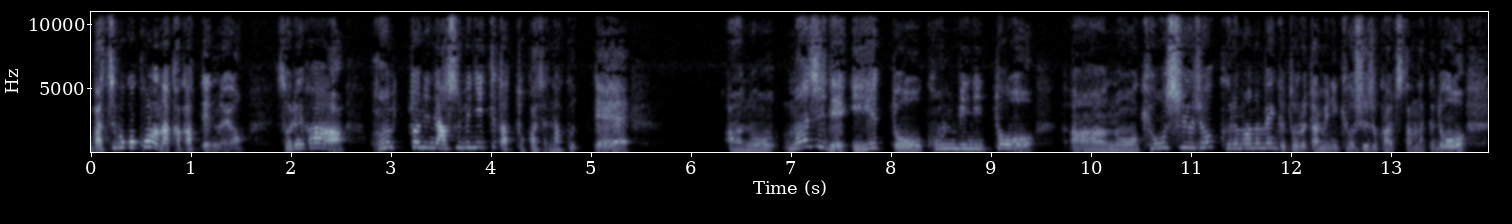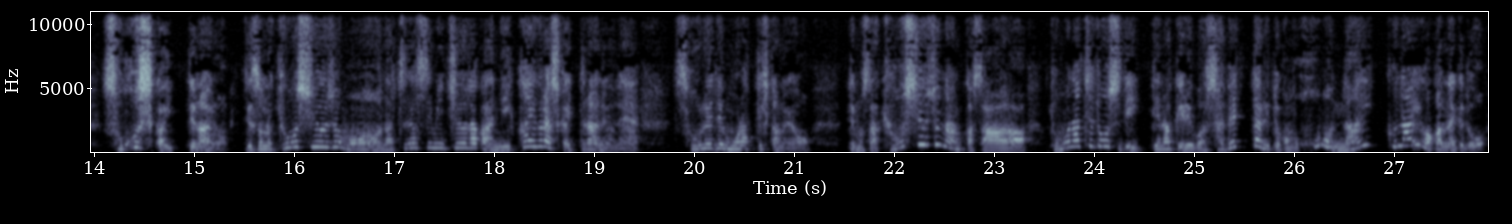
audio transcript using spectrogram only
バチボココロナかかってんのよ。それが、本当にね、遊びに行ってたとかじゃなくって、あの、マジで家とコンビニと、あの、教習所？車の免許取るために教習所通ってたんだけど、そこしか行ってないの。で、その教習所も夏休み中だから2回ぐらいしか行ってないのよね。それでもらってきたのよ。でもさ、教習所なんかさ、友達同士で行ってなければ喋ったりとかもほぼないくない？わかんないけど、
